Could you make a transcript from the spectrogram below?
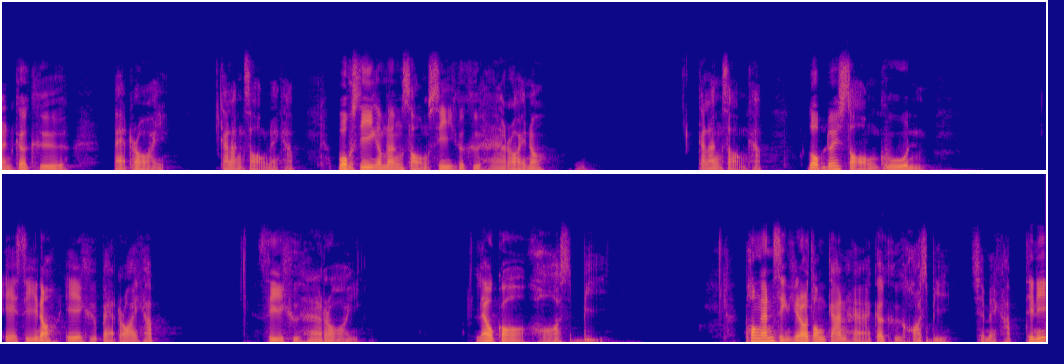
นั่นก็คือ 800กำลังสองนะครับบวก c กำลังสอง c ก็คือ 500เนาะกำลังสองครับ ลบด้วย 2 คูณ ac เนาะ a คือ 800 ครับ c คือ 500 แล้วก็ cos b เพราะงั้นสิ่งที่เราต้องการหาก็คือ cos b ใช่ไหมครับ ทีนี้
